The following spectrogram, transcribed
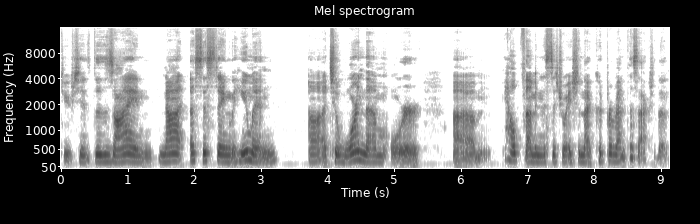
due to the design not assisting the human uh, to warn them or um, help them in a situation that could prevent this accident.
